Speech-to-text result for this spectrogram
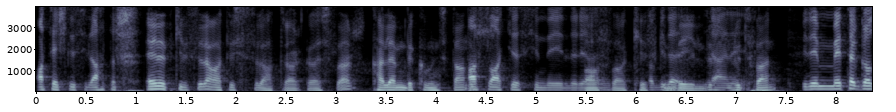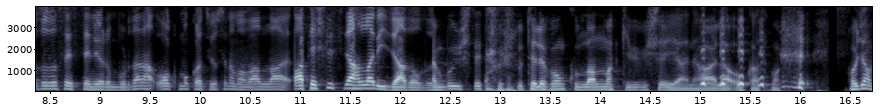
ateşli silahdır. En etkili silah ateşli silahtır arkadaşlar. Kalem de kılıçtan Asla keskin değildir yani. asla keskin de değildir. yani- Lütfen. Bir de Meta Gazoz'a sesleniyorum buradan. Ok mok atıyorsun ama vallahi ateşli silahlar icat oldu. Yani bu işte tuşlu telefon kullanmak gibi bir şey yani hala ok atmak. Hocam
